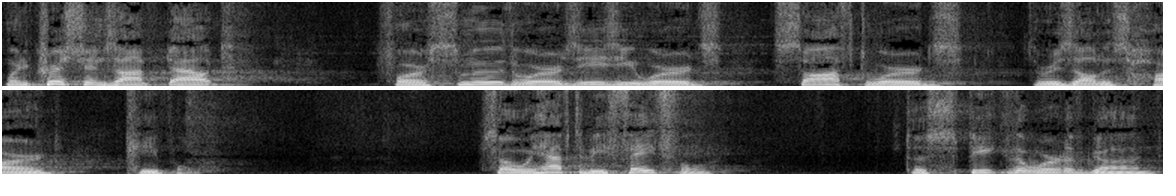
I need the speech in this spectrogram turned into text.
When Christians opt out for smooth words, easy words, soft words, the result is hard people. So we have to be faithful to speak the word of God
